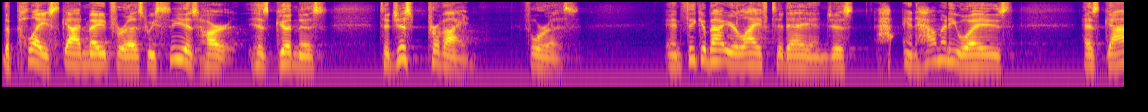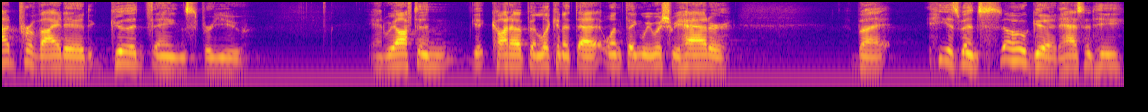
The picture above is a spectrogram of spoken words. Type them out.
the place God made for us, we see His heart, His goodness to just provide for us. And think about your life today and just in how many ways has God provided good things for you? And we often get caught up in looking at that one thing we wish we had, or, but He has been so good, hasn't He?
